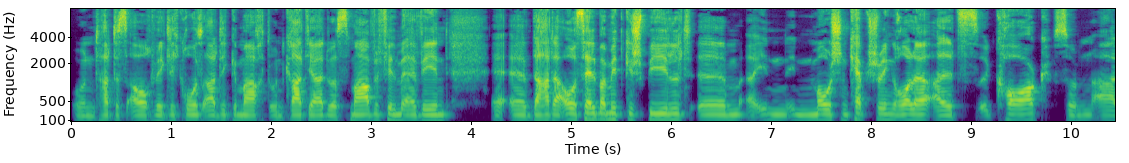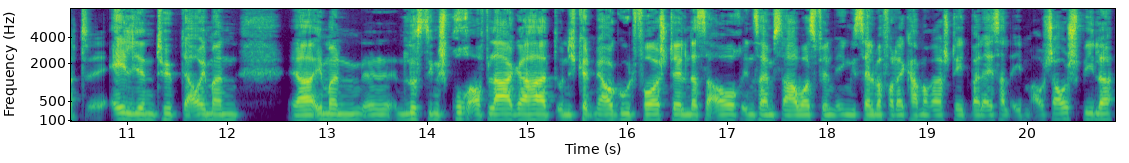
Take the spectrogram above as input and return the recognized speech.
und hat es auch wirklich großartig gemacht. Und gerade ja, du hast Marvel-Filme erwähnt, äh, äh, da hat er auch selber mitgespielt ähm, in, in Motion Capturing Rolle als Korg, so eine Art Alien-Typ, der auch immer ein ja immer einen, äh, einen lustigen Spruch auf Lager hat und ich könnte mir auch gut vorstellen, dass er auch in seinem Star Wars Film irgendwie selber vor der Kamera steht, weil er ist halt eben auch Schauspieler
